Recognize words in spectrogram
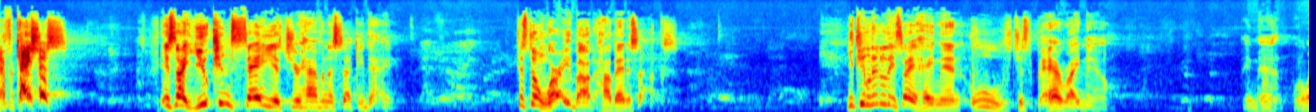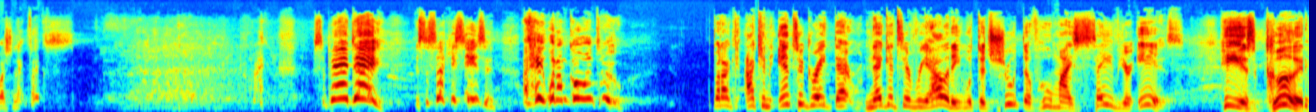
Efficacious. It's like you can say that you're having a sucky day. Just don't worry about how bad it sucks. You can literally say, hey man, ooh, it's just bad right now. Hey man, Wanna watch Netflix? It's a bad day. It's a sucky season. I hate what I'm going through. But I, I can integrate that negative reality with the truth of who my Savior is. He is good.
